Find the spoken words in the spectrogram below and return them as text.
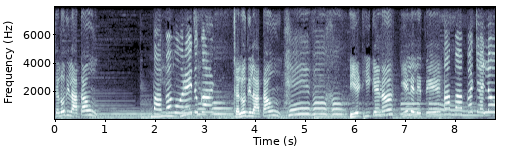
चलो दिलाता हूँ। पापा वो रही दुकान। चलो दिलाता हूँ। ये ठीक है ना? ये ले लेते हैं। हाँ पापा चलो।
